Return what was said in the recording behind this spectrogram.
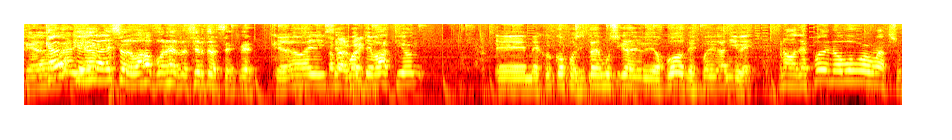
Cada vez que diga eso lo vas a poner, ¿no es cierto? Sí, bien. Quedó ahí, dice Aguante. Bastion, eh, mejor compositor de música de videojuegos después de Dani B. No, después de Nobuo Uematsu.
